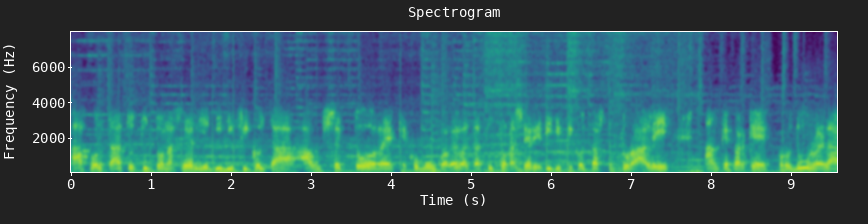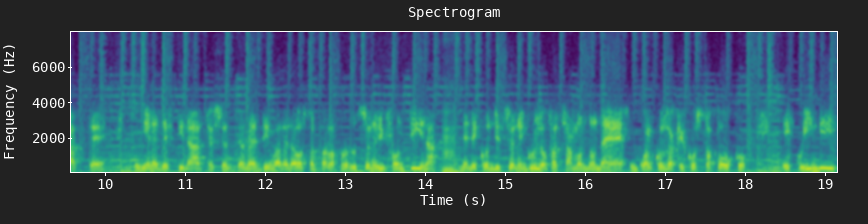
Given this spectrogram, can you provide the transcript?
ha portato tutta una serie di difficoltà a un settore che comunque aveva già tutta una serie di difficoltà strutturali, anche perché produrre latte che viene destinato essenzialmente in Valle d'Aosta per la produzione di fontina mm. nelle condizioni in cui lo facciamo non è un qualcosa che costa poco e quindi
